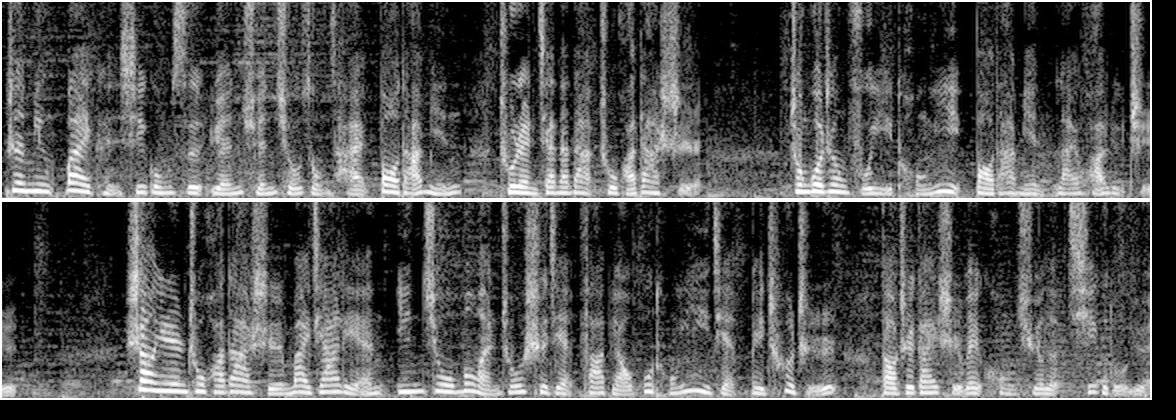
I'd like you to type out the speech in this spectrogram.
任命麦肯锡公司原全球总裁鲍达民出任加拿大驻华大使，中国政府已同意鲍达民来华履职。上一任驻华大使麦加连因就孟晚舟事件发表不同意见被撤职，导致该职位空缺了七个多月。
